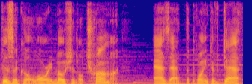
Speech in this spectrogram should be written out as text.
physical or emotional trauma, as at the point of death,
